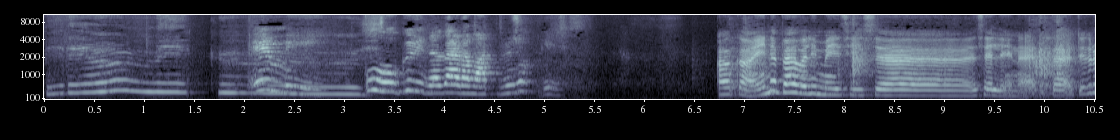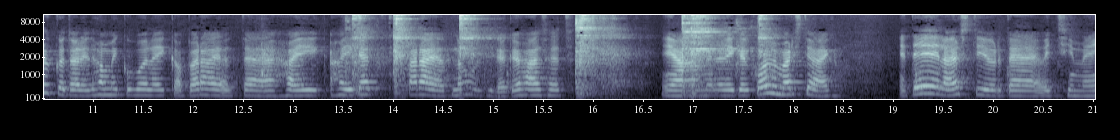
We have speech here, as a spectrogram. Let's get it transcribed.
Tere hommikust! Emmi, puhu küünlad ära, vaatame sokkis. aga eile päev oli meil siis äh, selline, et äh, tüdrukud olid hommikupoole ikka parajalt äh, haig-, haiged, parajalt nohused ja köhased. ja meil oli kell kolm arstiaeg. ja teel arsti juurde võtsime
